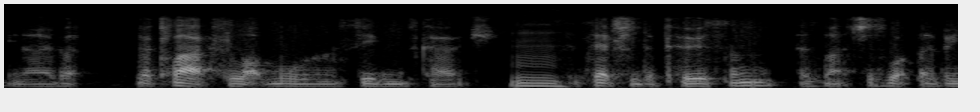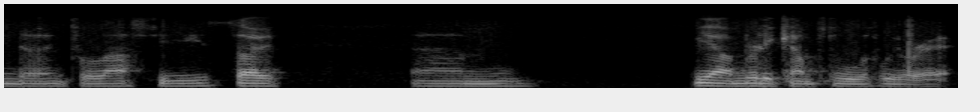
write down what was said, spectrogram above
You know, but but Clark's a lot more than a sevens coach. Mm. It's actually the person as much as what they've been doing for the last few years. So, um, yeah, I'm really comfortable with where we're at.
